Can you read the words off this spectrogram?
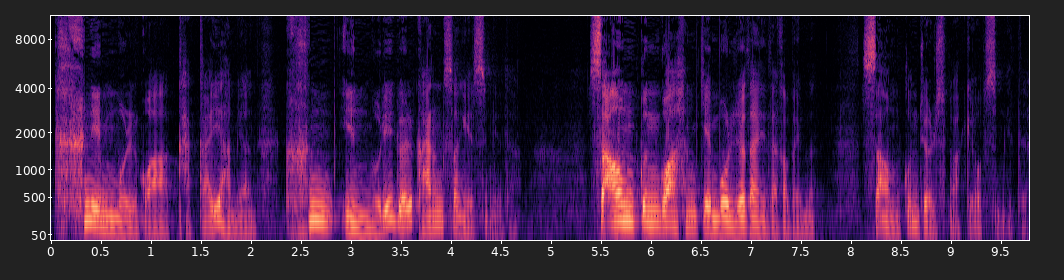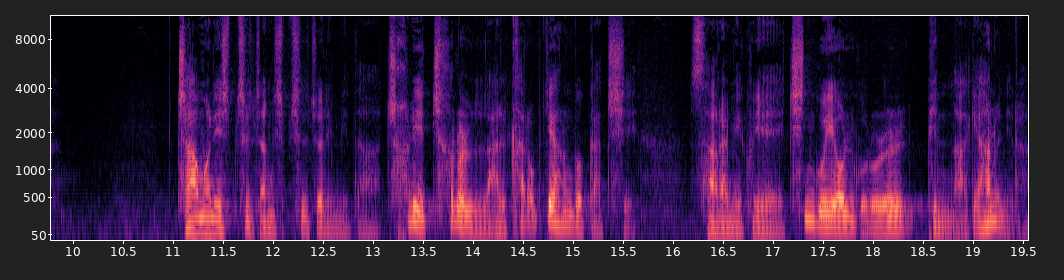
큰 인물과 가까이 하면 큰 인물이 될 가능성이 있습니다. 싸움꾼과 함께 몰려다니다가 보면 싸움꾼 될 수밖에 없습니다. 잠언 27장 17절입니다. 철이 철을 날카롭게 하는 것 같이 사람이 그의 친구의 얼굴을 빛나게 하느니라.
